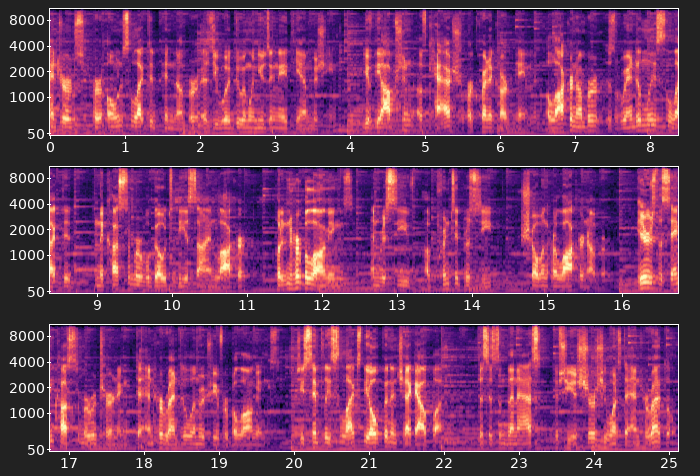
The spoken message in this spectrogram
enters her own selected PIN number as you would doing when using an ATM machine. You have the option of cash or credit card payment. A locker number is randomly selected and the customer will go to the assigned locker, put in her belongings, and receive a printed receipt showing her locker number. Here's the same customer returning to end her rental and retrieve her belongings. She simply selects the open and check out button. The system then asks if she is sure she wants to end her rental.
